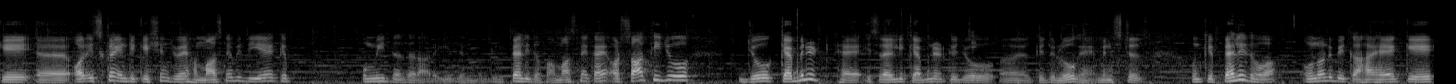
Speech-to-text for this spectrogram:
कि और इसका इंडिकेशन जो है हमास ने भी दी है कि उम्मीद नज़र आ रही है जंगबंदी पहली दफ़ा हमास ने कहा है और साथ ही जो जो कैबिनेट है इसराइली कैबिनेट के जो के जो लोग हैं मिनिस्टर्स उनके पहली दफ़ा उन्होंने भी कहा है कि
